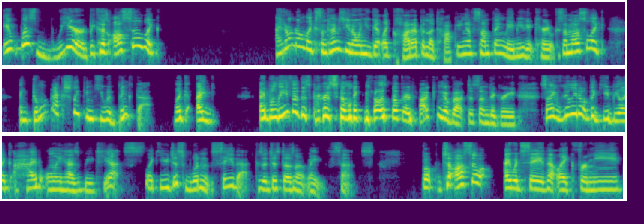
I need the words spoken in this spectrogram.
it was weird because also like I don't know, like sometimes you know when you get like caught up in the talking of something, maybe you get carried because I'm also like, I don't actually think you would think that. Like I I believe that this person like knows what they're talking about to some degree. So I really don't think you'd be like Hybe only has BTS. Like you just wouldn't say that because it just doesn't make sense. But to also I would say that like for me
